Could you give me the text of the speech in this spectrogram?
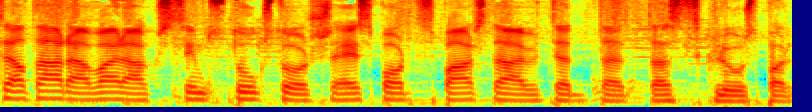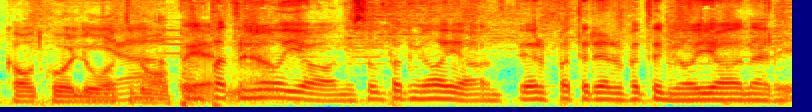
celt ārā vairākus simtus tūkstošu e-sporta pārstāvju, tad, tad tas kļūst par kaut ko ļoti Jā, nopietnu. pat miljonus, un pat miljonus. Tie ir pat, ir pat miljoni arī.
